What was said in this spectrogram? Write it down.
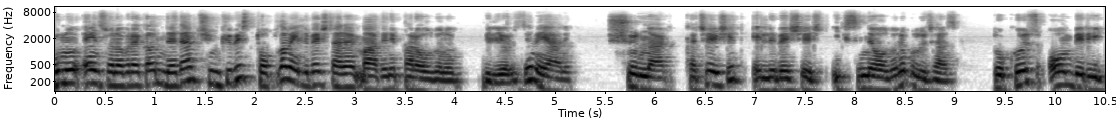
bunu en sona bırakalım. Neden? Çünkü biz toplam 55 tane madeni para olduğunu biliyoruz değil mi? Yani şunlar kaça eşit? 55'e eşit. X'in ne olduğunu bulacağız. 9, 11x,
